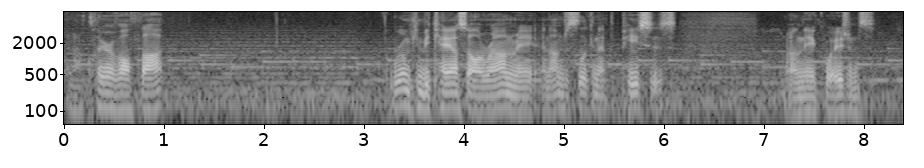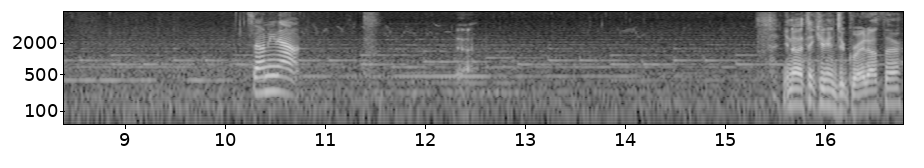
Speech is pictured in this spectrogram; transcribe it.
You know, clear of all thought. The room can be chaos all around me, and I'm just looking at the pieces, around the equations. Zoning out. Yeah. You know, I think you're gonna do great out there.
